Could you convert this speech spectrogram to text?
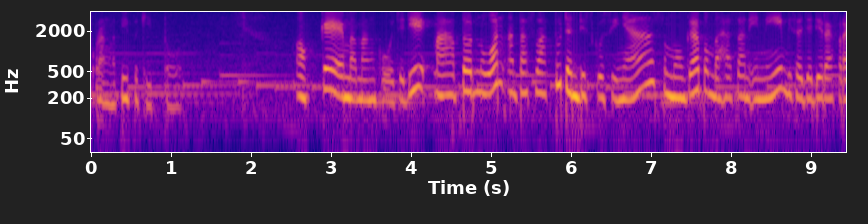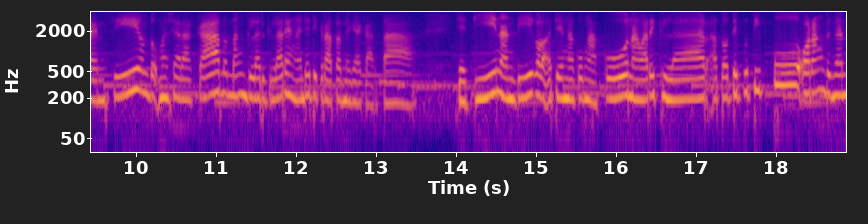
Kurang lebih begitu. Oke, Mbak Mangku. Jadi, matur nuwun atas waktu dan diskusinya. Semoga pembahasan ini bisa jadi referensi untuk masyarakat tentang gelar-gelar yang ada di Keraton Yogyakarta. Jadi nanti kalau ada yang ngaku-ngaku nawari gelar atau tipu-tipu orang dengan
